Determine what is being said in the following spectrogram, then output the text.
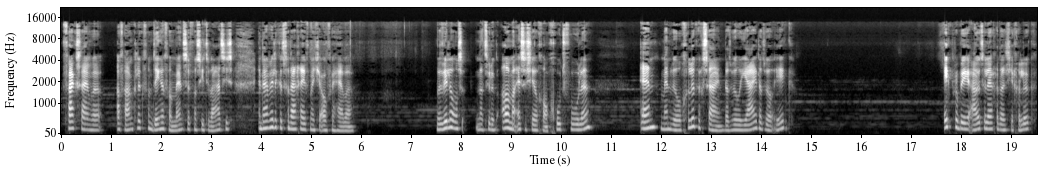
Vaak zijn we afhankelijk van dingen, van mensen, van situaties. En daar wil ik het vandaag even met je over hebben. We willen ons natuurlijk allemaal essentieel gewoon goed voelen. En men wil gelukkig zijn. Dat wil jij, dat wil ik. Ik probeer je uit te leggen dat je geluk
